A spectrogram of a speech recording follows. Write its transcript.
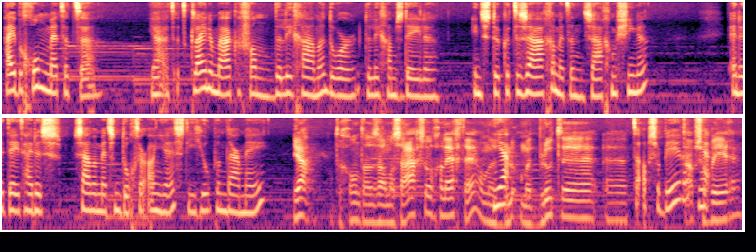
Hij begon met het, eh, ja, het, het kleiner maken van de lichamen door de lichaamsdelen in stukken te zagen met een zaagmachine. En dit deed hij dus samen met zijn dochter Agnes, die hielp hem daarmee Ja, op de grond hadden ze allemaal zaagsel gelegd, hè? Om het, Ja. om het bloed eh, eh, te absorberen. te Ja. absorberen,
